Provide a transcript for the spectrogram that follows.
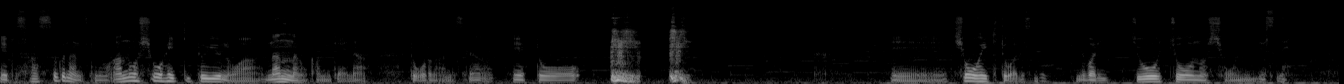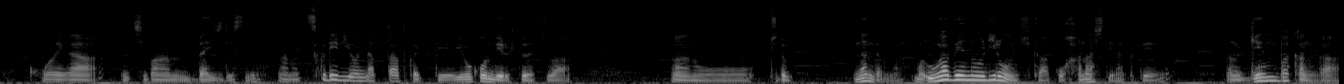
えー、と早速なんですけどもあの障壁というのは何なのかみたいなところなんですがえっ、ー、とえー、障壁とはですねズバリ上長の承認ですね。これが一番大事ですね。あの作れるようになったとか言って喜んでいる人たちはあのちょっとなんだろうな、まあ、上辺の理論しかこう話してなくてあの現場感が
